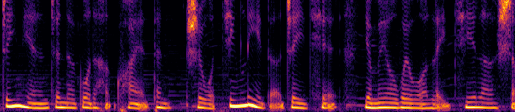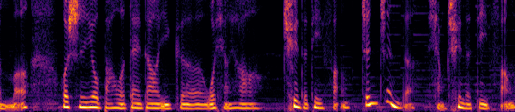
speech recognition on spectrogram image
这一年真的过得很快，但是我经历的这一切，有没有为我累积了什么，或是又把我带到一个我想要去的地方，真正的想去的地方，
